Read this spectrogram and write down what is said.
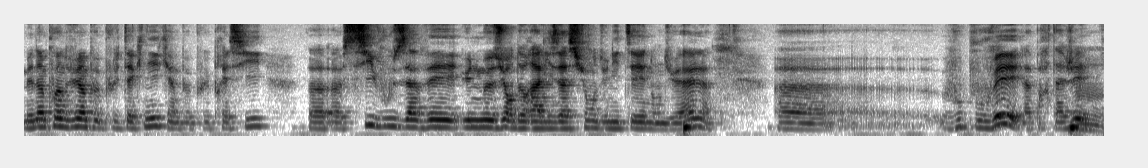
Mais d'un point de vue un peu plus technique, un peu plus précis, euh, euh, si vous avez une mesure de réalisation d'unité non duelle, euh, vous pouvez la partager. Hmm.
